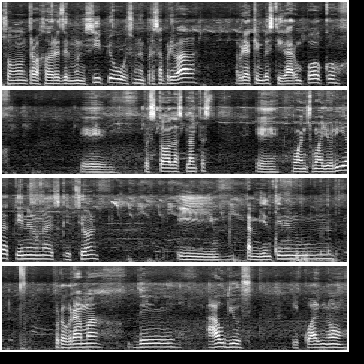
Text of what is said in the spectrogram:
son trabajadores del municipio o es una empresa privada, habría que investigar un poco, eh, pues todas las plantas o en su mayoría tienen una descripción y también tienen un programa de audios el cual no,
